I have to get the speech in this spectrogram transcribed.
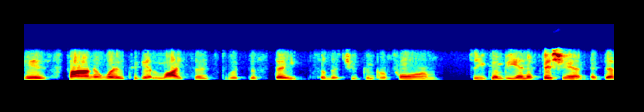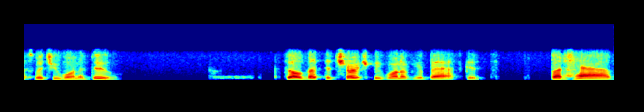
is find a way to get licensed with the state so that you can perform, so you can be an officiant if that's what you want to do. So let the church be one of your baskets, but have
